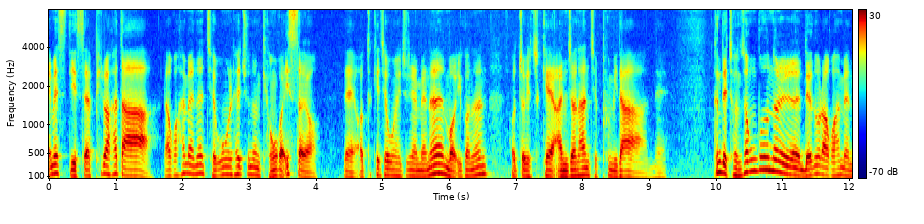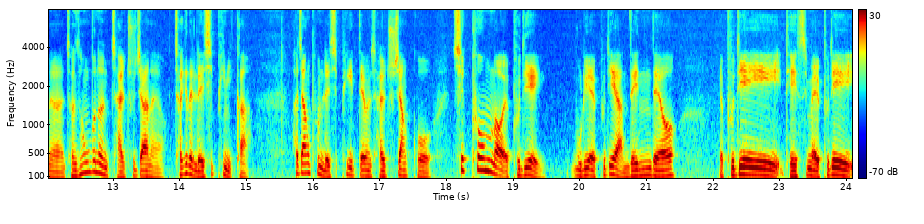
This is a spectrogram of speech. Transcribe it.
MSDS가 필요하다라고 하면은 제공을 해주는 경우가 있어요. 네, 어떻게 제공해 주냐면은 뭐 이거는 어쩌게 저렇게 안전한 제품이다. 네. 근데 전성분을 내놓으라고 하면은 전성분은 잘 주지 않아요. 자기들 레시피니까. 화장품 레시피이기 때문에 잘 주지 않고 식품 뭐 FDA 우리 FDA 안 돼 있는데요. FDA 돼 있으면 FDA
